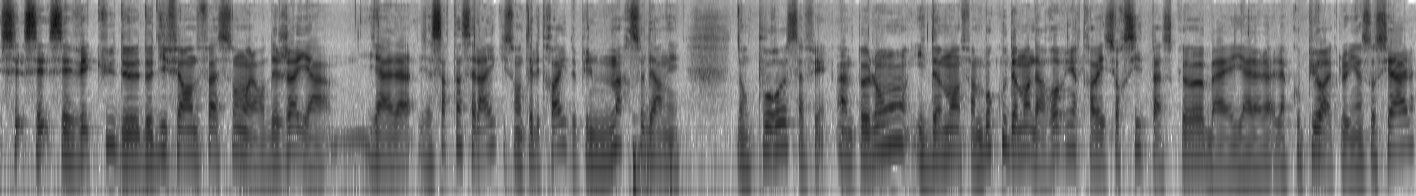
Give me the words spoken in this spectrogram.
c'est vécu de, différentes façons. Alors déjà, il, y a, il y a certains salariés qui sont en télétravail depuis le mars dernier. Donc pour eux, ça fait un peu long. Ils demandent, enfin beaucoup demandent à revenir travailler sur site parce que bah, y a la, coupure avec le lien social,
